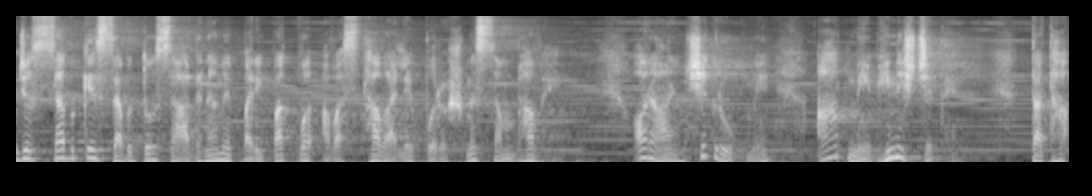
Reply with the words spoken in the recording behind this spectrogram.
जो सब के सब तो साधना में परिपक्व अवस्था वाले पुरुष में संभव है और आंशिक रूप में आप में भी निश्चित हैं। तथा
